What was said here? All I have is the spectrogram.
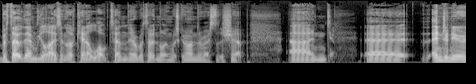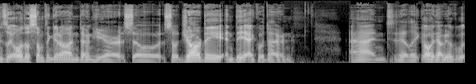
without them realizing they're kind of locked in there without knowing what's going on in the rest of the ship. And uh, engineering's like, oh, there's something going on down here. So so Geordi and Data go down, and they're like, "Oh, yeah, we'll go,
